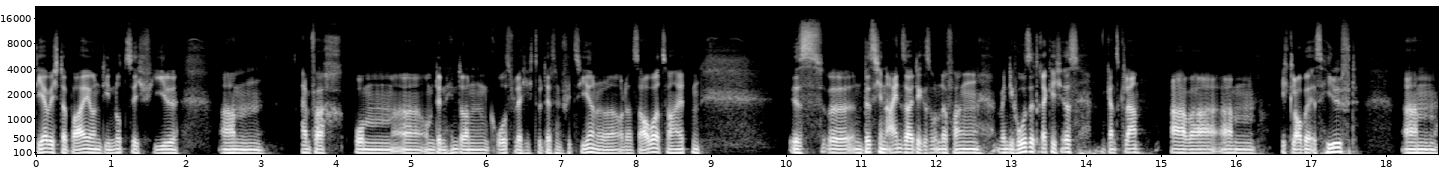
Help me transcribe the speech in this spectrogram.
die habe ich dabei und die nutze ich viel. Ähm, einfach um, äh, um den Hintern großflächig zu desinfizieren oder, oder sauber zu halten, ist äh, ein bisschen einseitiges Unterfangen, wenn die Hose dreckig ist, ganz klar. Aber ähm, ich glaube, es hilft, ähm,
